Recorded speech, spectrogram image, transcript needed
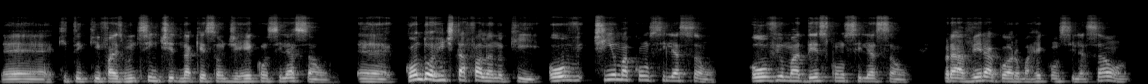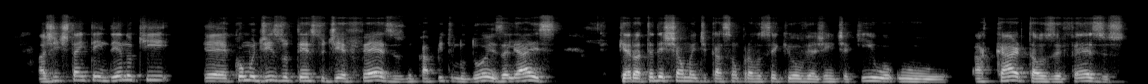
é, que, tem, que faz muito sentido na questão de reconciliação é, quando a gente está falando que houve, tinha uma conciliação, houve uma desconciliação, para haver agora uma reconciliação, a gente está entendendo que, é, como diz o texto de Efésios, no capítulo 2, aliás, quero até deixar uma indicação para você que ouve a gente aqui, o, o, a carta aos Efésios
